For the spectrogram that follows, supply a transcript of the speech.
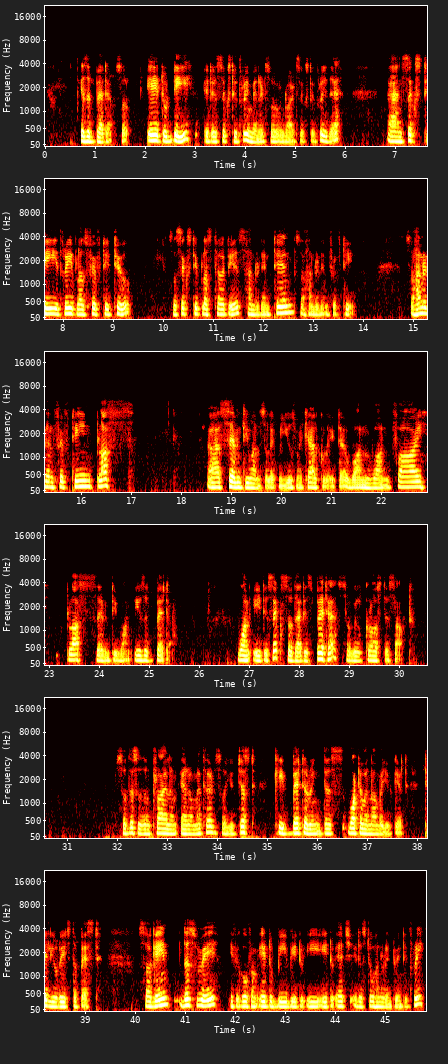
Is it better? So A to D it is 63 minutes. So we'll write 63 there and 63 plus 52 so 60 plus 30 is 110 so 115 so 115 plus uh, 71 so let me use my calculator 115 plus 71 is it better? 186 so that is better so we'll cross this out. So this is a trial and error method so you just keep bettering this whatever number you get till you reach the best. So again this way if you go from A to B B to E E to H it is 223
